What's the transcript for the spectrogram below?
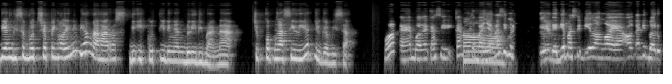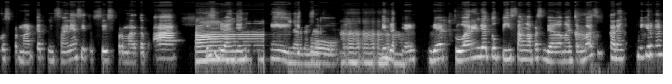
yang disebut shopping hall ini dia nggak harus diikuti dengan beli di mana. Cukup ngasih lihat juga bisa. Boleh, boleh kasih kan oh. kebanyakan sih mereka ya, dia pasti bilang lah ya, oh tadi baru ke supermarket misalnya si, si supermarket A, ah, terus belanjanya ini benar, gitu. Benar. Uh, uh, uh, dia belanjain dia keluarin dia tuh pisang apa segala macam. Mbak kadang mikir kan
